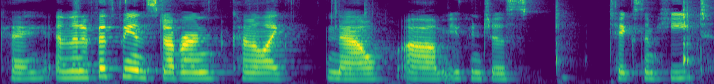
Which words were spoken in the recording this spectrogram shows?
Okay, and then if it's being stubborn, kind of like now, um, you can just take some heat,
